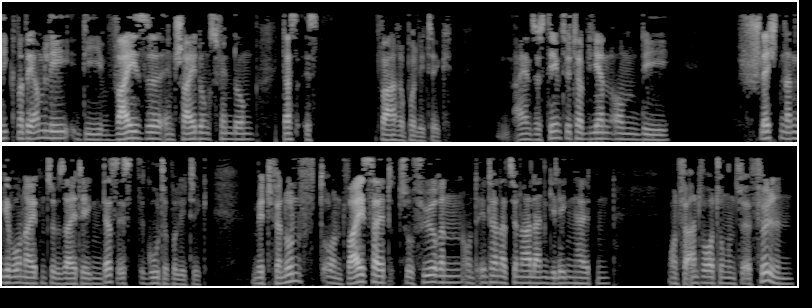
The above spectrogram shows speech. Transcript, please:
Hikmat Amli, die weise Entscheidungsfindung, das ist wahre Politik. Ein System zu etablieren, um die schlechten Angewohnheiten zu beseitigen, das ist gute Politik. Mit Vernunft und Weisheit zu führen und internationale Angelegenheiten und Verantwortungen zu erfüllen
